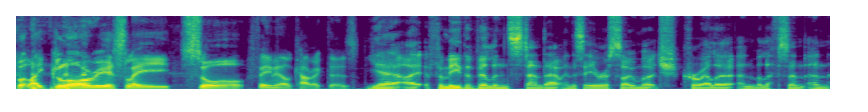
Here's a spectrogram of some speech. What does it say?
but like gloriously so female characters. Yeah, I, for me, the villains stand out in this era so much Cruella and Maleficent. And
